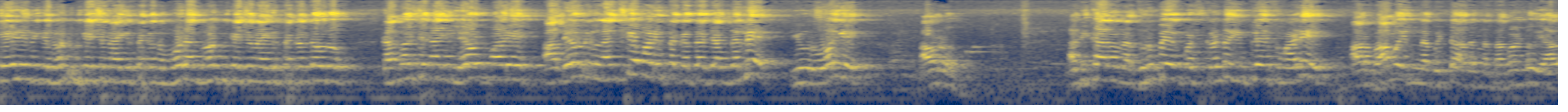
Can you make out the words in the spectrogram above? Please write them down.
ಕೇಳಿ ನಿಮಗೆ ನೋಟಿಫಿಕೇಶನ್ ಆಗಿರ್ತಕ್ಕಂಥ, ಮೂಡ ನೋಟಿಫಿಕೇಶನ್ ಆಗಿರ್ತಕ್ಕಂಥವ್ರು ಕನ್ವರ್ಷನ್ ಆಗಿ ಲೇಔಟ್ ಮಾಡಿ, ಆ ಲೇಔಟ್ ಲಂಚಿಕೆ ಮಾಡಿರ್ತಕ್ಕಂಥ ಜಾಗದಲ್ಲಿ ಇವರು ಹೋಗಿ ಅವರು ಅಧಿಕಾರನ ದುರುಪಯೋಗ ಪಡಿಸ್ಕೊಂಡು ಇಂಪ್ಲೇಸ್ ಮಾಡಿ ಅವ್ರ ಬಾಮೈನ ಬಿಟ್ಟು ಅದನ್ನ ತಗೊಂಡು ಯಾವ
